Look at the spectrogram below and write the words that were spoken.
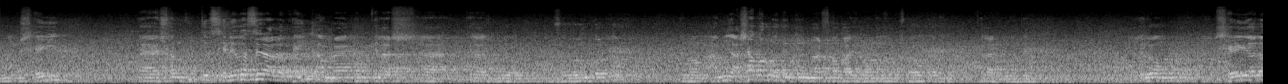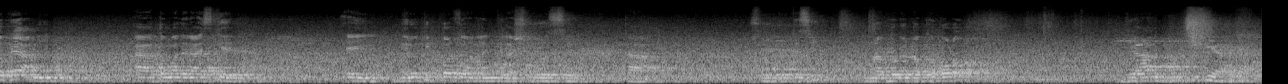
এবং সেই সংক্ষিপ্ত সিলেবাসের আলোকেই আমরা এখন ক্লাস ক্লাসগুলো অংশগ্রহণ করব। এবং আমি আশা করব যে তোমরা সবাই মনোযোগ সহকারে ক্লাসগুলো দেখবে। এবং সেই আলোকে আমি তোমাদের আজকে এই বিরতির পর যে অনলাইন ক্লাস শুরু হচ্ছে তা শুরু করতেছি। তোমরা বলে লক্ষ্য করো যে আমি ইতিহাস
